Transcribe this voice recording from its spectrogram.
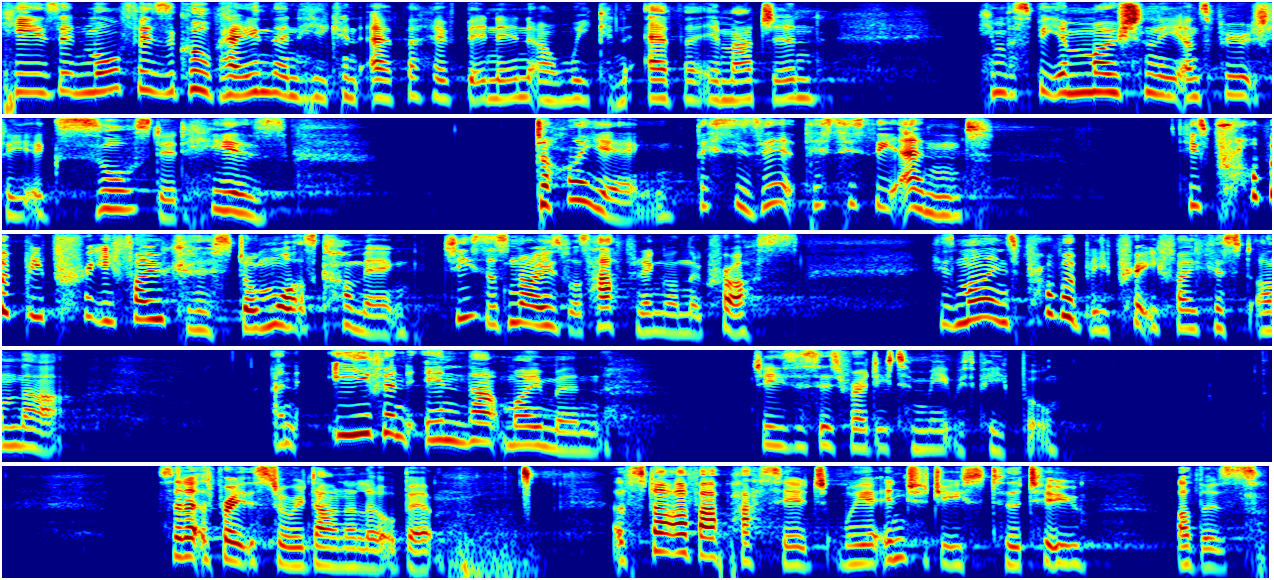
he is in more physical pain than he can ever have been in and we can ever imagine. He must be emotionally and spiritually exhausted. He is dying. This is it. This is the end. He's probably pretty focused on what's coming. Jesus knows what's happening on the cross. His mind's probably pretty focused on that. And even in that moment, Jesus is ready to meet with people. So let's break the story down a little bit. At the start of our passage, we are introduced to the two others.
